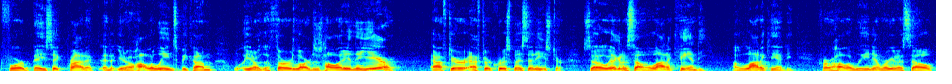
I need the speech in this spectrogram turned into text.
for basic product. And, you know, Halloween's become, you know, the third largest holiday in the year after, after Christmas and Easter. So they're going to sell a lot of candy, a lot of candy for Halloween. And we're going to sell,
